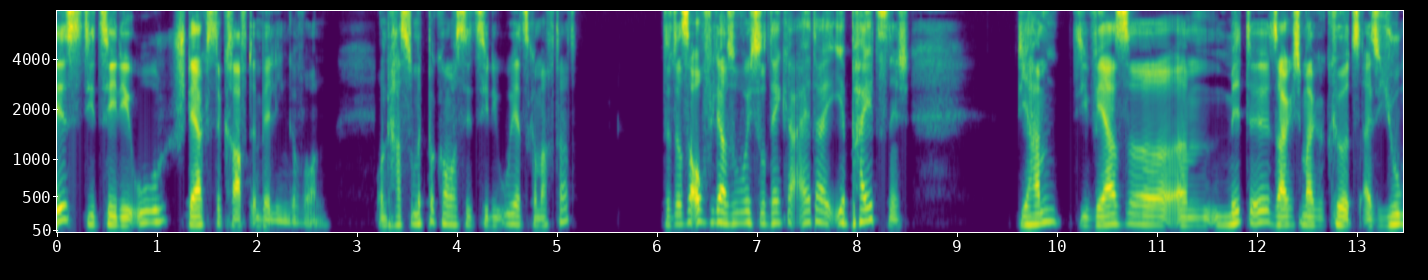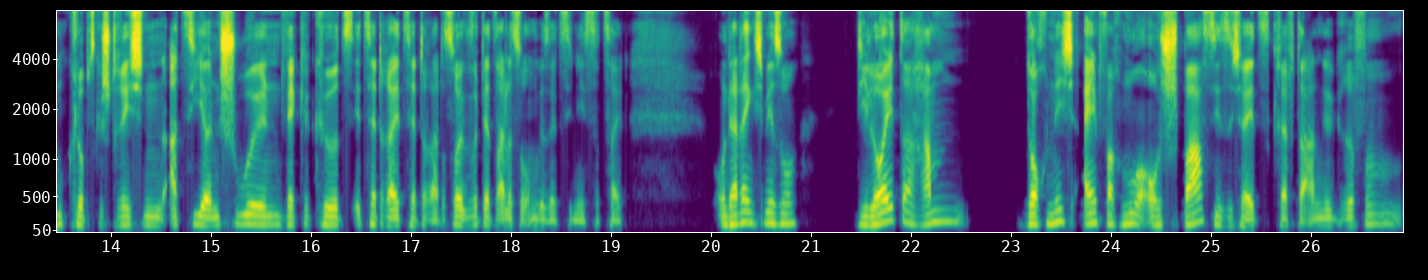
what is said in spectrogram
ist die CDU stärkste Kraft in Berlin geworden. Und hast du mitbekommen, was die CDU jetzt gemacht hat? Das ist auch wieder so, wo ich so denke, Alter, ihr peilt's nicht. Die haben diverse ähm, Mittel, sage ich mal, gekürzt, also Jugendclubs gestrichen, Erzieher in Schulen weggekürzt, etc. etc. Das wird jetzt alles so umgesetzt die nächste Zeit. Und da denke ich mir so, die Leute haben doch nicht einfach nur aus Spaß die Sicherheitskräfte angegriffen,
